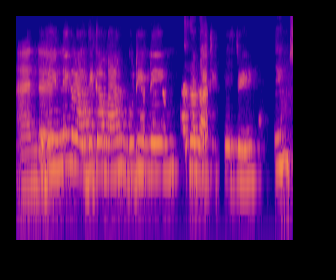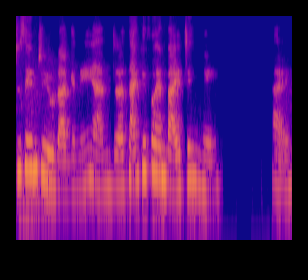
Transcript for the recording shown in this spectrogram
And good uh, evening, Radhika, ma'am. Good evening. Hello, Happy Same to, same to you, Ragini. And uh, thank you for inviting me. Hi.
